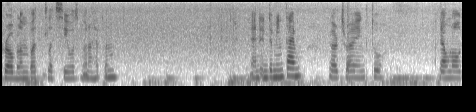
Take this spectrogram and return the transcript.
problem but let's see what's gonna happen. And in the meantime we are trying to download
